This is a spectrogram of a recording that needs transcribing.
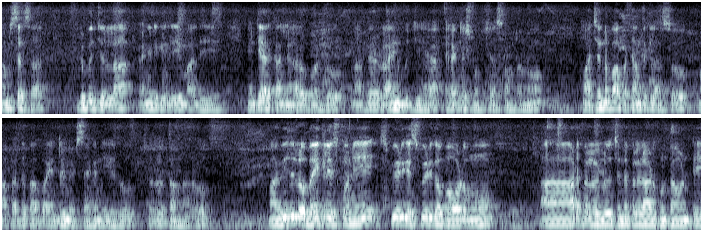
నమస్తే సార్. తిరుపతి జిల్లా వెంకటగిరి మాది ఎన్టీఆర్ కాలనీ ఆరో వార్డు. నా పేరు రాయన్ బుజ్జయ్య. ఎలక్ట్రిషన్ వర్క్ చేస్తూ ఉంటాను. మా చిన్న పాప టెన్త్ క్లాసు. మా పెద్ద పాప ఇంటర్మీడియట్ సెకండ్ ఇయర్. చదువుతూ ఉన్నారు. మా వీధిలో బైకులు వేసుకొని స్పీడ్గా స్పీడ్గా పోవడము ఆడపిల్లలు చిన్నపిల్లలు ఆడుకుంటా ఉంటే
